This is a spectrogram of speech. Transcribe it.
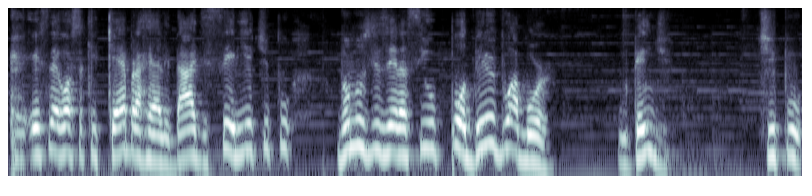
esse negócio que quebra a realidade seria tipo, vamos dizer assim, o poder do amor, entende? Tipo,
